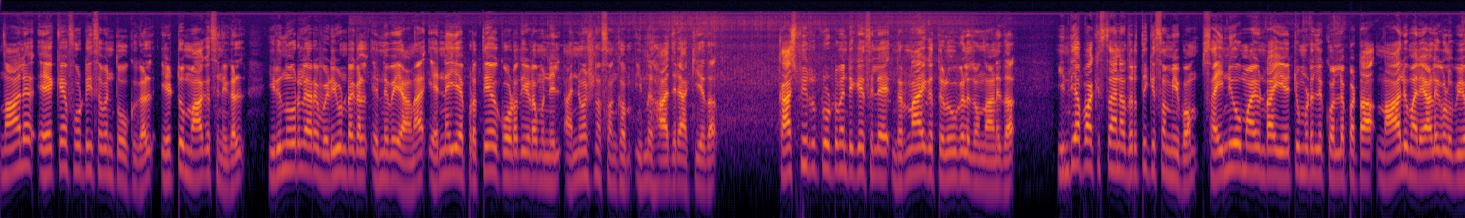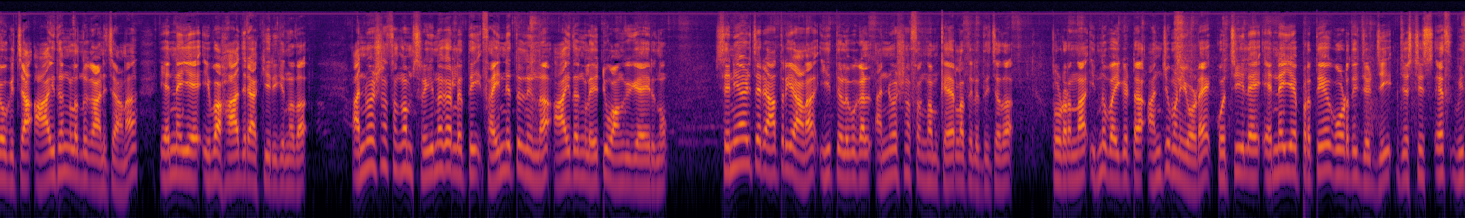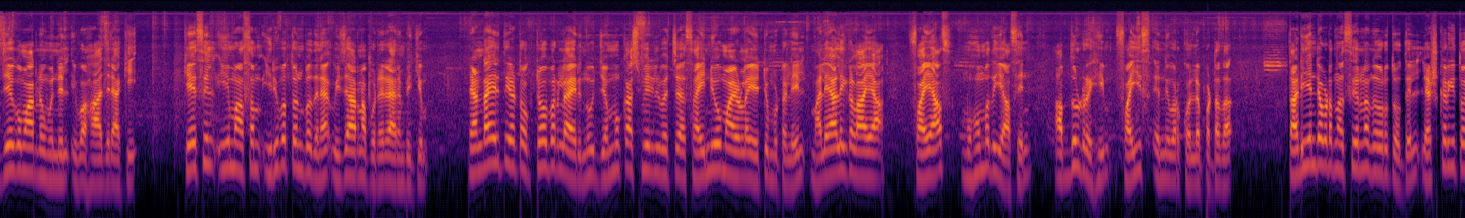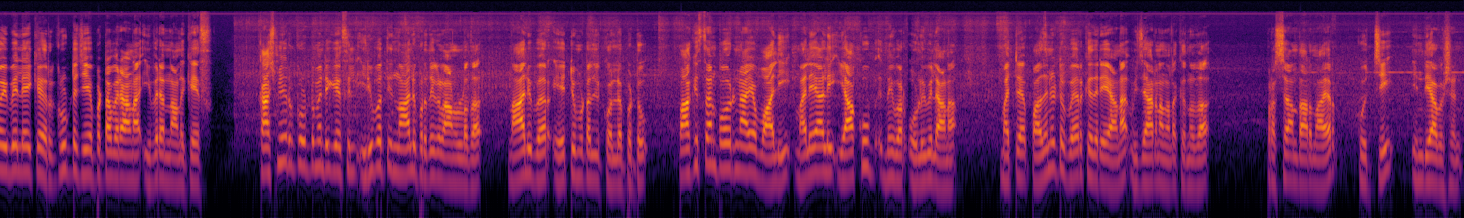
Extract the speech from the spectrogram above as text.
നാല് A K forty seven തോക്കുകൾ എട്ട് മാഗസിനുകൾ ഇരുന്നൂറിലേറെ വെടിയുണ്ടകൾ എന്നിവയാണ് എൻ ഐ എ പ്രത്യേക കോടതിയുടെ മുന്നിൽ അന്വേഷണ സംഘം ഇന്ന് ഹാജരാക്കിയത്. കാശ്മീർ റിക്രൂട്ട്മെന്റ് കേസിലെ നിർണായക തെളിവുകളിലൊന്നാണിത്. ഇന്ത്യ പാകിസ്ഥാൻ അതിർത്തിക്ക് സമീപം സൈന്യവുമായുണ്ടായ ഏറ്റുമുട്ടലിൽ കൊല്ലപ്പെട്ട നാല് മലയാളികൾ ഉപയോഗിച്ച ആയുധങ്ങളെന്ന് കാണിച്ചാണ് എൻ ഐ എ ഇവ ഹാജരാക്കിയിരിക്കുന്നത്. അന്വേഷണ സംഘം ശ്രീനഗറിലെത്തി സൈന്യത്തിൽ നിന്ന് ആയുധങ്ങൾ ഏറ്റുവാങ്ങുകയായിരുന്നു. ശനിയാഴ്ച രാത്രിയാണ് ഈ തെളിവുകൾ അന്വേഷണ സംഘം കേരളത്തിലെത്തിച്ചത്. തുടർന്ന് ഇന്ന് വൈകിട്ട് അഞ്ചു മണിയോടെ കൊച്ചിയിലെ എൻ ഐ എ പ്രത്യേക കോടതി ജഡ്ജി ജസ്റ്റിസ് എസ് വിജയകുമാറിന് മുന്നിൽ ഇവ ഹാജരാക്കി. കേസിൽ ഈ മാസം ഇരുപത്തൊൻപതിന് വിചാരണ പുനരാരംഭിക്കും. രണ്ടായിരത്തി എട്ട് ഒക്ടോബറിലായിരുന്നു ജമ്മു കാശ്മീരിൽ വെച്ച് സൈന്യവുമായുള്ള ഏറ്റുമുട്ടലിൽ മലയാളികളായ ഫയാസ് മുഹമ്മദ് യാസിൻ അബ്ദുൾ റഹീം ഫൈസ് എന്നിവർ കൊല്ലപ്പെട്ടത്. തടിയന്റെവിടെ നസീറിന്റെ നേതൃത്വത്തിൽ ലഷ്കർ ഇ തൊയ്ബയിലേക്ക് റിക്രൂട്ട് ചെയ്യപ്പെട്ടവരാണ് ഇവരെന്നാണ് കേസ്. കാശ്മീർ റിക്രൂട്ട്മെന്റ് കേസിൽ ഇരുപത്തിനാല് പ്രതികളാണുള്ളത്. നാലു പേർ ഏറ്റുമുട്ടലിൽ കൊല്ലപ്പെട്ടു. പാകിസ്ഥാൻ പൗരനായ വാലി മലയാളി യാക്കൂബ് എന്നിവർ ഒളിവിലാണ്. മറ്റ് പതിനെട്ട് പേർക്കെതിരെയാണ് വിചാരണ നടക്കുന്നത്. Prashanth Nair Kochi India vision.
